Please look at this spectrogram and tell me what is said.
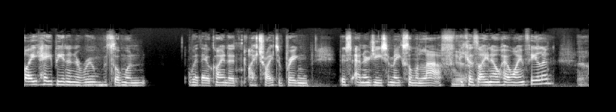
I hate being in a room with someone without kind of. I try to bring this energy to make someone laugh because I know how I'm feeling. Yeah.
